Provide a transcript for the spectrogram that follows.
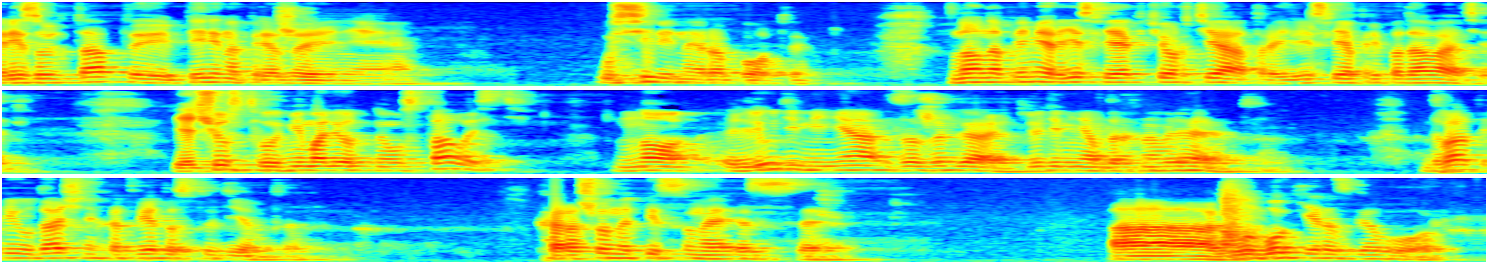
результаты перенапряжения, усиленной работы. Но, например, если я актер театра или если я преподаватель, я чувствую мимолетную усталость, но люди меня зажигают, люди меня вдохновляют. Два-три удачных ответа студента. Хорошо написанное эссе. А, глубокий разговор.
